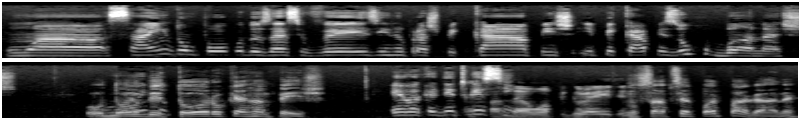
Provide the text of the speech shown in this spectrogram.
uma saindo um pouco dos SUVs, indo para as picapes e picapes urbanas. O dono Muito- de touro quer Rampage. Eu acredito que sim. O upgrade. Não sabe se ele pode pagar, né?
